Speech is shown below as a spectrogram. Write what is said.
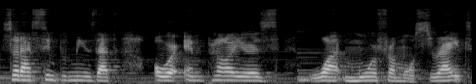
So that simply means that our employers want more from us, right?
